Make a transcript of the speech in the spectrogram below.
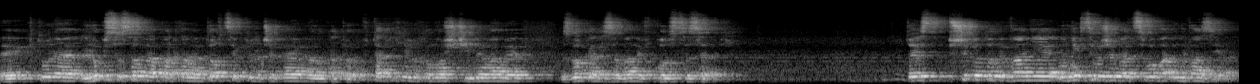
y, które luksusowe apartamentowce, które czekają na lokatorów. Takich nieruchomości my mamy zlokalizowanych w Polsce setki. To jest przygotowywanie, no nie chcę używać słowa inwazja,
